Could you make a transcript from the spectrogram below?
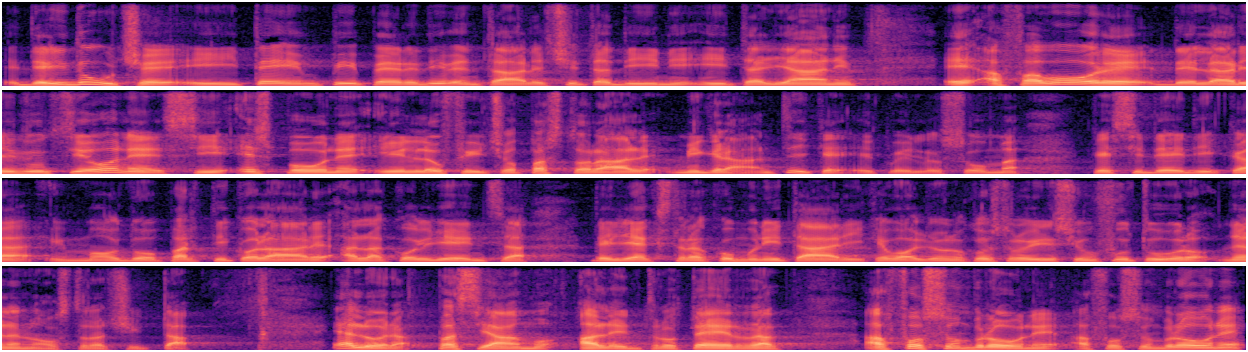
riduce i tempi per diventare cittadini italiani e a favore della riduzione si espone l'ufficio pastorale migranti, che è quello insomma, che si dedica in modo particolare all'accoglienza degli extracomunitari che vogliono costruirsi un futuro nella nostra città. E allora passiamo all'entroterra. A Fossombrone, a Fossombrone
